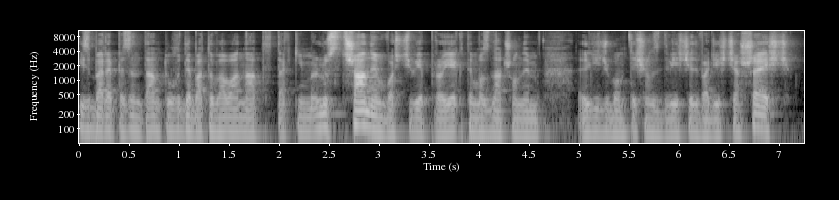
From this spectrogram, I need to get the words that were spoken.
Izba Reprezentantów debatowała nad takim lustrzanym właściwie projektem oznaczonym liczbą 1226.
